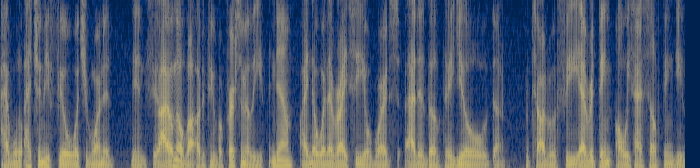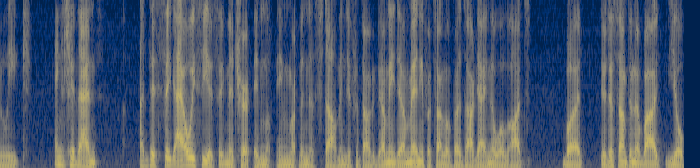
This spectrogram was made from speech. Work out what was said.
I won't actually feel what you wanted in feel. I don't know about other people, personally, Yeah. I know whenever I see your words, added the video, the photography, everything always has something unique. Thank you. And uh, the sig- I always see a signature in in in the style in the photography. I mean, there are many photographers out there. I know a lot, but there's just something about your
